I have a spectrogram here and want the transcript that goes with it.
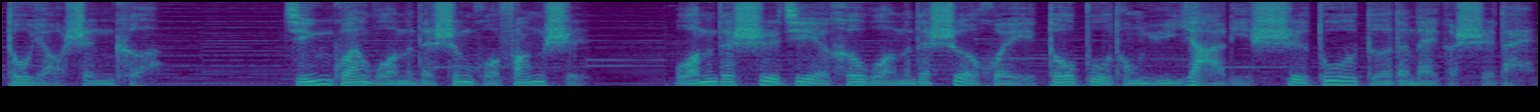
都要深刻。尽管我们的生活方式、我们的世界和我们的社会都不同于亚里士多德的那个时代，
